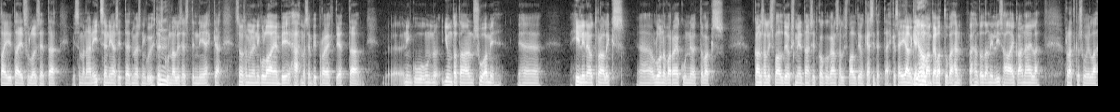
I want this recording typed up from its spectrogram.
tai, tai sulla oli se, että missä mä näen itseni ja sitten että myös niin kuin yhteiskunnallisesti, mm. niin ehkä se on semmoinen niin kuin laajempi, hähmäisempi projekti, että äh, niin kuin juntataan Suomi äh, hiilineutraaliksi, äh, luonnonvaroja kunnioittavaksi kansallisvaltioksi, mietitään sitten koko kansallisvaltion käsitettä, ehkä sen jälkeen, Joo. kun ollaan pelattu vähän, vähän tota, niin lisäaikaa näillä ratkaisuilla,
